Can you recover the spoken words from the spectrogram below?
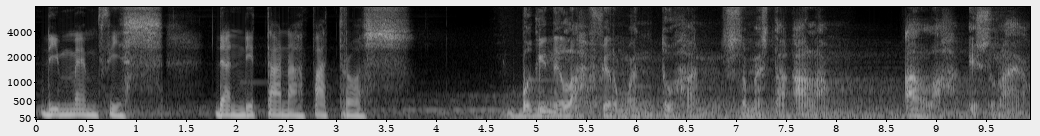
di Memphis, dan di tanah Patros. Beginilah firman Tuhan semesta alam, Allah Israel.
